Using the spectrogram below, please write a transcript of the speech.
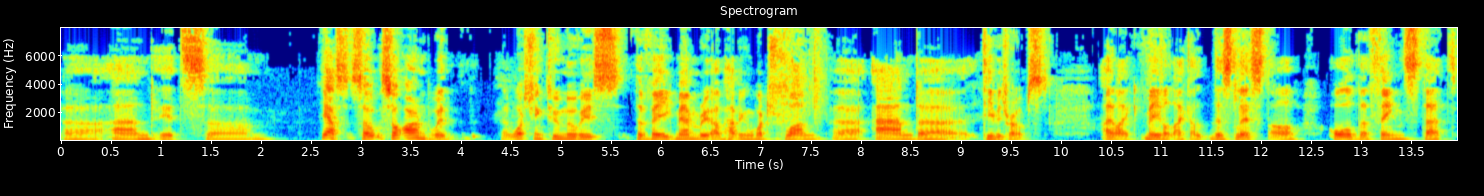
uh, and it's um, yes. So so armed with watching two movies, the vague memory of having watched one, uh, and uh, TV tropes. I like made like a, this list of all the things that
